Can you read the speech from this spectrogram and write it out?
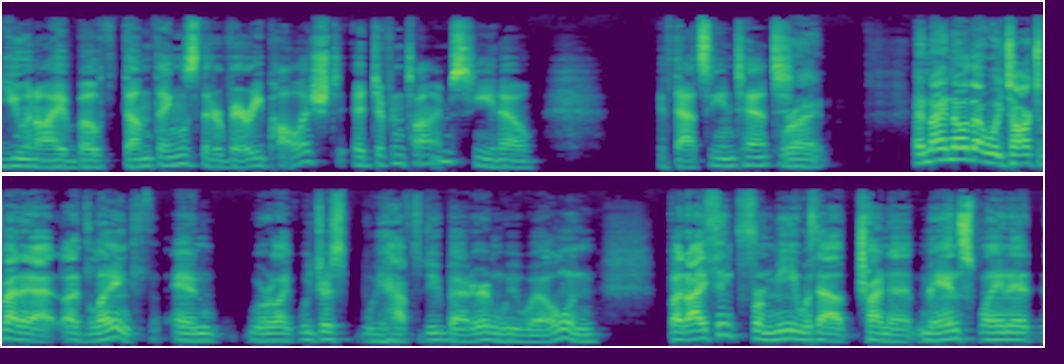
you and I have both done things that are very polished at different times. You know, if that's the intent. right, and I know that we talked about it at, at length, and we're like, we just we have to do better, and we will. And but I think for me, without trying to mansplain it.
